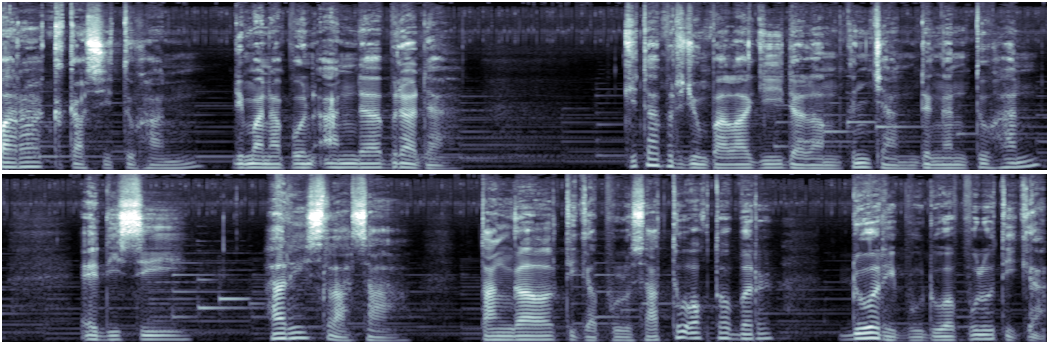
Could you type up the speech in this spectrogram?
Para kekasih Tuhan, di mana pun Anda berada, kita berjumpa lagi dalam Kencan dengan Tuhan, edisi hari Selasa, tanggal 31 Oktober 2023.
